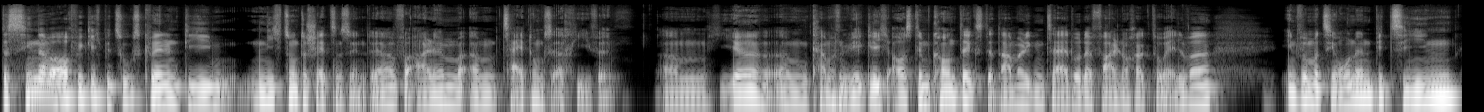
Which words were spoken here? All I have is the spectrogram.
Das sind aber auch wirklich Bezugsquellen, die nicht zu unterschätzen sind. Ja? Vor allem ähm, Zeitungsarchive. Ähm, hier ähm, kann man wirklich aus dem Kontext der damaligen Zeit, wo der Fall noch aktuell war, Informationen beziehen,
